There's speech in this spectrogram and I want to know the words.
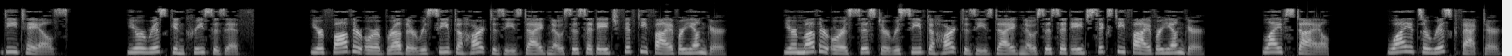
Details. Your risk increases if your father or a brother received a heart disease diagnosis at age 55 or younger. Your mother or a sister received a heart disease diagnosis at age 65 or younger. Lifestyle. Why it's a risk factor.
